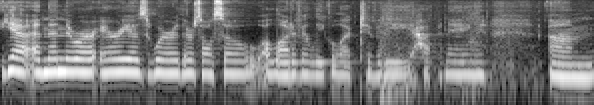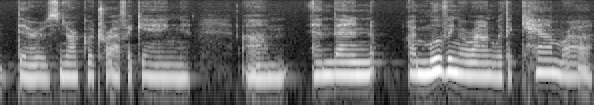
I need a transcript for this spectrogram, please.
yeah, and then there are areas where there's also a lot of illegal activity happening. Um, there's narco trafficking. Um, and then I'm moving around with a camera,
